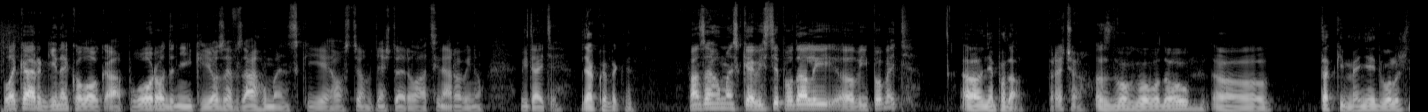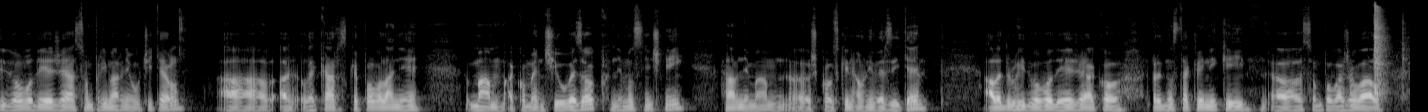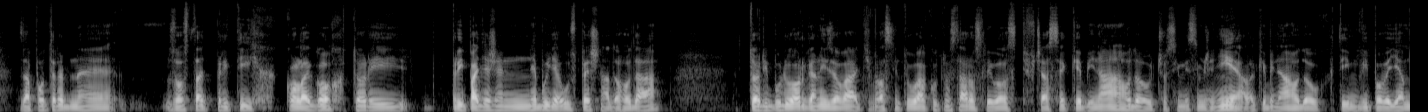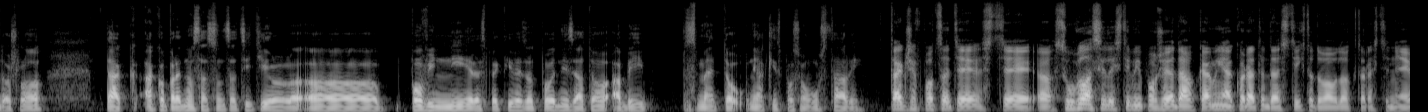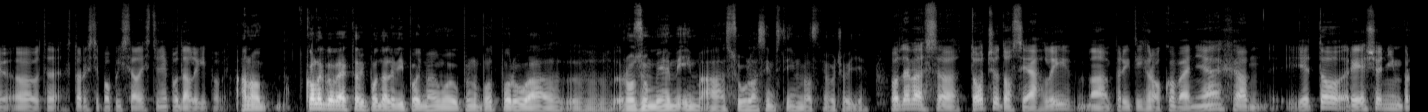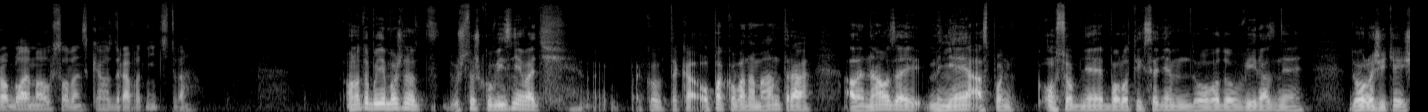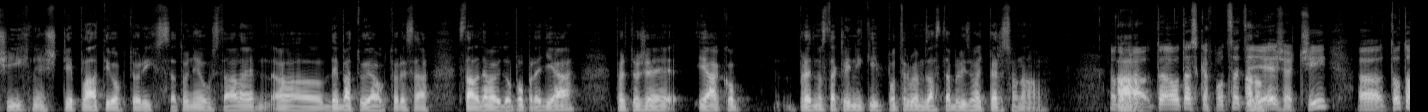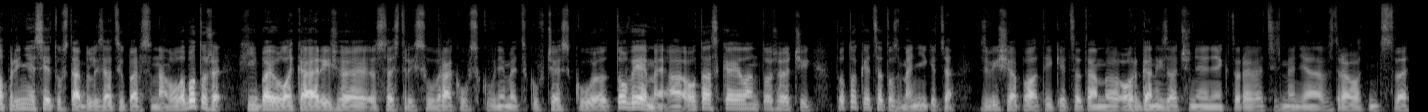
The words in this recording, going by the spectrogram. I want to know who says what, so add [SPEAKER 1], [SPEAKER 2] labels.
[SPEAKER 1] Lekár, ginekolog a pôrodník Jozef Záhumenský je hosťom v dnešnej relácii na rovinu. Vítajte.
[SPEAKER 2] Ďakujem pekne.
[SPEAKER 1] Pán Záhumenský, vy ste podali e, výpoveď?
[SPEAKER 2] Uh, nepodal.
[SPEAKER 1] Prečo?
[SPEAKER 2] Z dvoch dôvodov. Uh, taký menej dôležitý dôvod je, že ja som primárne učiteľ a, a lekárske povolanie mám ako menší úvezok nemocničný. Hlavne mám školský na univerzite. Ale druhý dôvod je, že ako prednosta kliniky uh, som považoval za potrebné zostať pri tých kolegoch, ktorí v prípade, že nebude úspešná dohoda, ktorí budú organizovať vlastne tú akutnú starostlivosť v čase, keby náhodou, čo si myslím, že nie, ale keby náhodou k tým vypovediam došlo, tak ako prednosta som sa cítil e, povinný, respektíve zodpovedný za to, aby sme to nejakým spôsobom ustali.
[SPEAKER 1] Takže v podstate ste e, súhlasili s tými požiadavkami, akorát teda z týchto dôvodov, ktoré ste, ne, e, teda, ktoré ste popísali, ste nepodali výpoveď.
[SPEAKER 2] Áno, kolegovia, ktorí podali výpoveď, majú moju plnú podporu a e, rozumiem im a súhlasím s tým vlastne, o čo ide.
[SPEAKER 1] Podľa vás to, čo dosiahli pri tých rokovaniach, je to riešením problémov slovenského zdravotníctva?
[SPEAKER 2] Ono to bude možno už trošku vyznievať ako taká opakovaná mantra, ale naozaj mne, aspoň osobne bolo tých 7 dôvodov výrazne dôležitejších než tie platy, o ktorých sa to neustále uh, debatuje a o ktoré sa stále dávajú do popredia, pretože ja ako prednosta kliniky potrebujem zastabilizovať personál.
[SPEAKER 1] No dobrá, tá otázka v podstate ano. je, že či uh, toto priniesie tú stabilizáciu personálu. Lebo to, že chýbajú lekári, že sestry sú v Rakúsku, v Nemecku, v Česku, uh, to vieme. A otázka je len to, že či toto, keď sa to zmení, keď sa zvýšia platy, keď sa tam organizačne niektoré veci zmenia v zdravotníctve,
